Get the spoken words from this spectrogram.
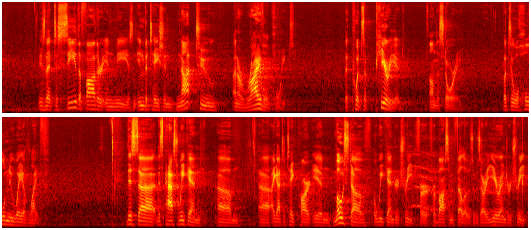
is that to see the Father in me is an invitation not to an arrival point that puts a period on the story, but to a whole new way of life. This, uh, this past weekend, um, uh, I got to take part in most of a weekend retreat for, for Boston Fellows. It was our year end retreat.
